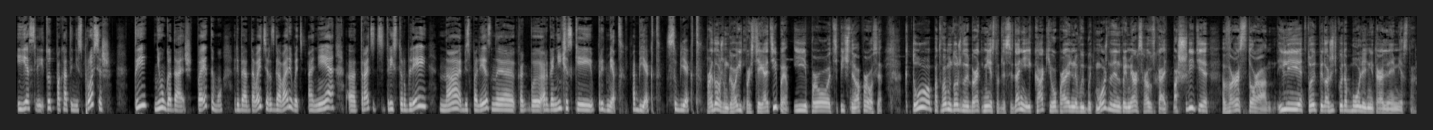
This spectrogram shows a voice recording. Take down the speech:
И если тут пока ты не спросишь, ты не угадаешь. Поэтому, ребят, давайте разговаривать, а не э, тратить 300 рублей на бесполезный, как бы, органический предмет, объект, субъект. Продолжим говорить про стереотипы и про типичные вопросы. Кто, по-твоему, должен выбирать место для свидания и как его правильно выбрать? Можно ли, например, сразу сказать, пошлите в ресторан? Или стоит предложить какое-то более нейтральное место?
